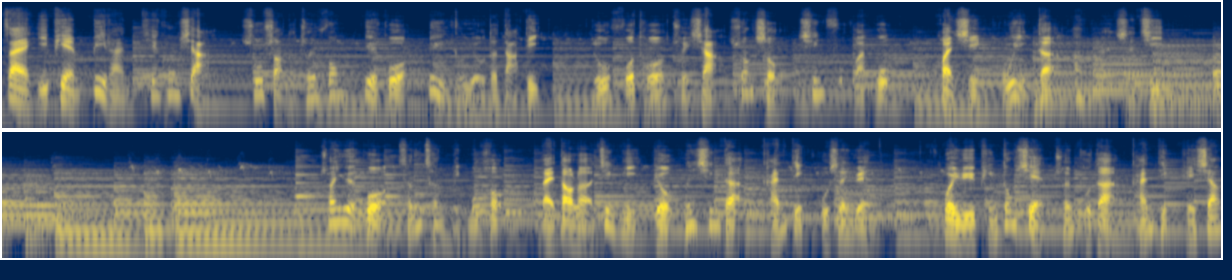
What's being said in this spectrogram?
在一片碧蓝天空下。舒爽的春风越过绿油油的大地，如佛陀垂下双手轻抚万物，唤醒无垠的盎然生机。穿越过层层名木后，来到了静谧又温馨的坎顶护生园，位于屏东县淳朴的坎顶偏乡，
